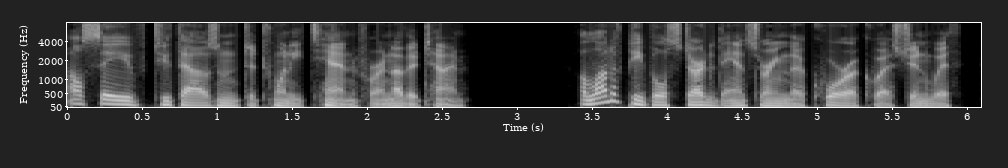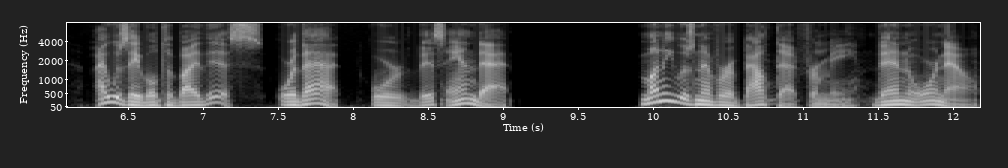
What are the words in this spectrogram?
I'll save 2000 to 2010 for another time. A lot of people started answering the Quora question with, I was able to buy this, or that, or this and that. Money was never about that for me, then or now.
